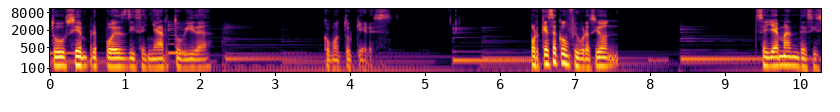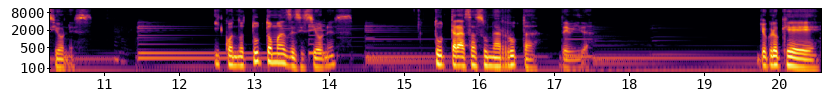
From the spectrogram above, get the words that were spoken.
Tú siempre puedes diseñar tu vida como tú quieres. Porque esa configuración se llaman decisiones. Y cuando tú tomas decisiones, tú trazas una ruta de vida. Yo creo que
